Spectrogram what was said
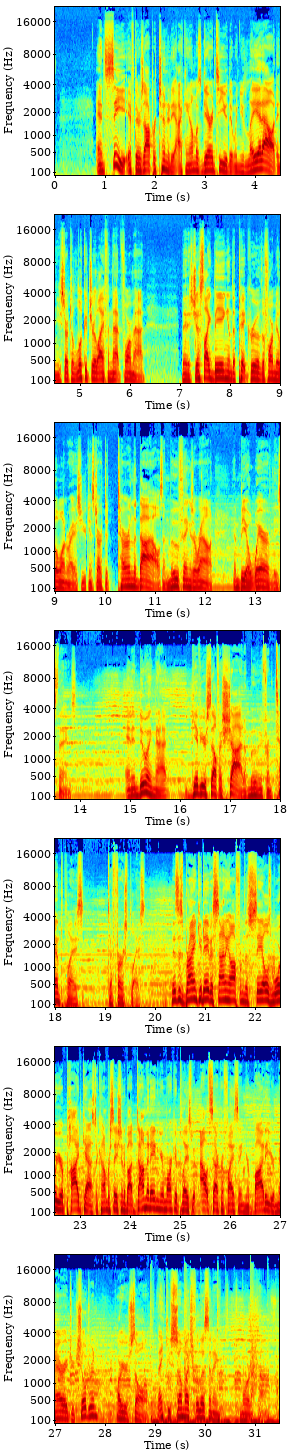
And see if there's opportunity. I can almost guarantee you that when you lay it out and you start to look at your life in that format, that it's just like being in the pit crew of the Formula One race. You can start to turn the dials and move things around and be aware of these things. And in doing that, give yourself a shot of moving from 10th place to first place. This is Brian Q. Davis signing off from the Sales Warrior podcast, a conversation about dominating your marketplace without sacrificing your body, your marriage, your children, or your soul. Thank you so much for listening. More to come.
